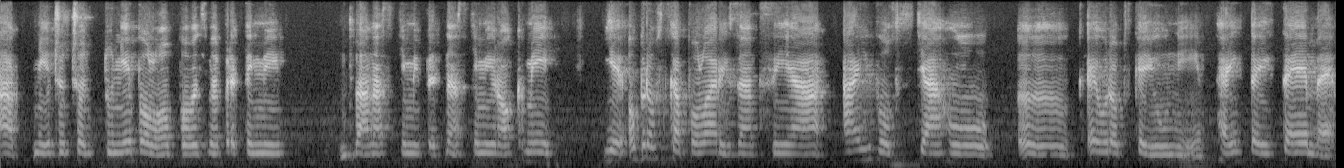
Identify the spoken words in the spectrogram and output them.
a niečo, čo tu nebolo, povedzme, pred tými 12-15 rokmi, je obrovská polarizácia aj vo vzťahu e, k Európskej únii, hej, tej téme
